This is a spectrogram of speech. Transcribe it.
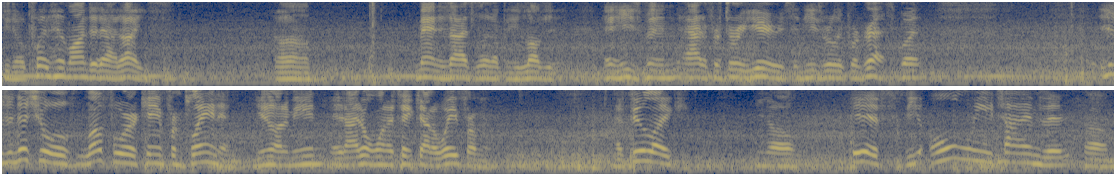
you know, putting him onto that ice, um, man, his eyes lit up and he loved it. And he's been at it for three years and he's really progressed. But his initial love for it came from playing it, you know what I mean? And I don't want to take that away from him. I feel like, you know, if the only time that um,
